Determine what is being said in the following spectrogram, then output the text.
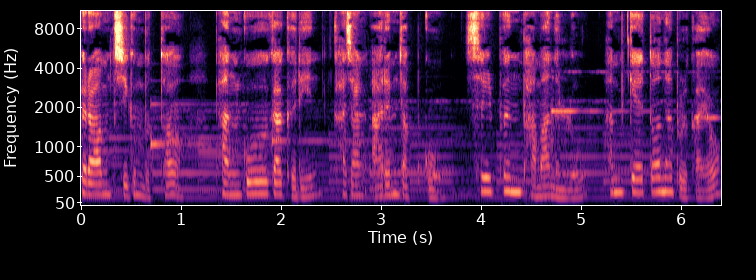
그럼 지금부터 반고흐가 그린 가장 아름답고 슬픈 밤하늘로 함께 떠나볼까요?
